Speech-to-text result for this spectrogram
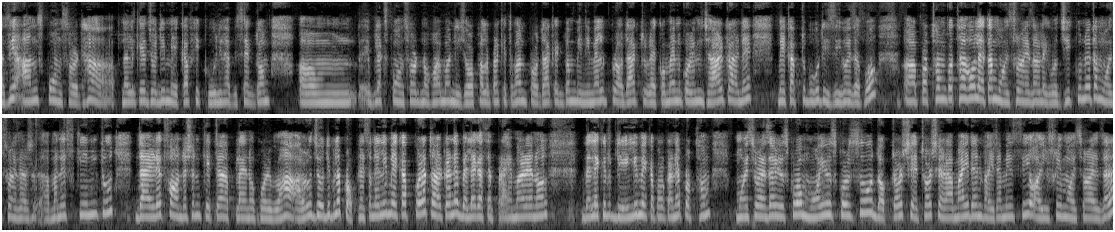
আজি আনস্পনচাৰ্ড হা, আপোনালোকে যদি মেকআপ শিকো বুলি ভাবিছে একদম এইবিলাক স্পনচাৰ্ড নহয়। মই নিজৰ ফালৰ পৰা কেইটামান প্ৰডাক্ট একদম মিনিমেল প্ৰডাক্ট ৰেকমেণ্ড কৰিম, যাৰ কাৰণে মেকআপটো বহুত ইজি হৈ যাব। প্ৰথম কথা হ'ল এটা মইশ্চাৰাইজাৰ লাগিব। যিকোনো এটা মইশ্চাৰাইজাৰ মানে স্কিনটোত ডাইৰেক্ট ফাউণ্ডেশ্যন কেতিয়া এপ্লাই নকৰিব, হা? আৰু যদি বোলে প্ৰফেচনেলি মেকআপ কৰে, তাৰ কাৰণে বেলেগ আছে। প্ৰাইমাৰ এণ্ড অল বেলেগ কিন্তু ডেইলি মেকআপৰ কাৰণে প্ৰথম মইশ্চাৰাইজাৰ ইউজ কৰিব। মই ইউজ কৰিছোঁ ডক্টৰ শ্বেথৰ ceramide and vitamin C oil free moisturiser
